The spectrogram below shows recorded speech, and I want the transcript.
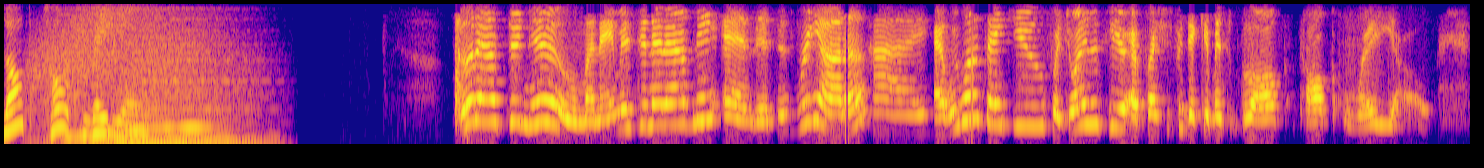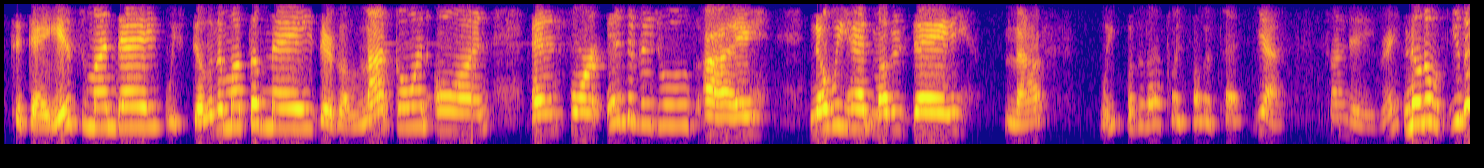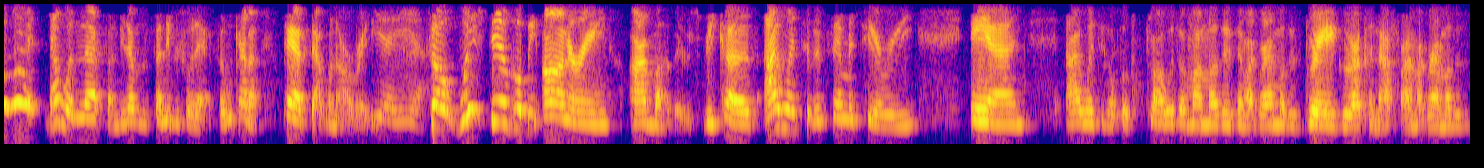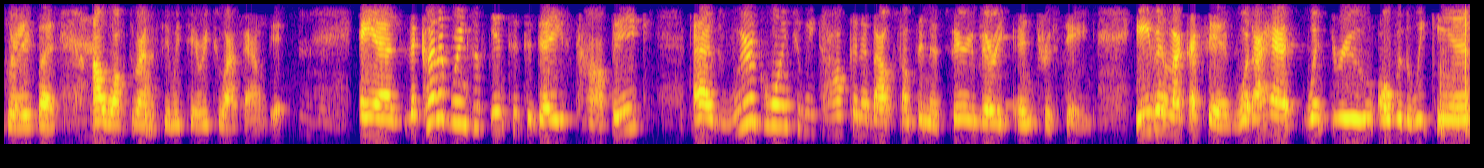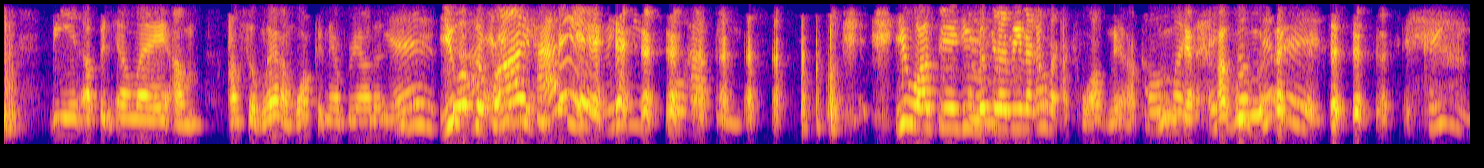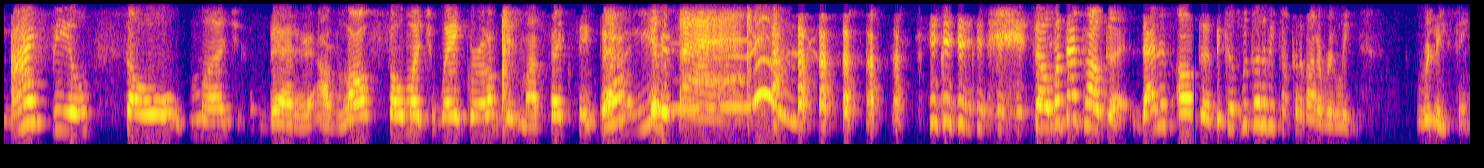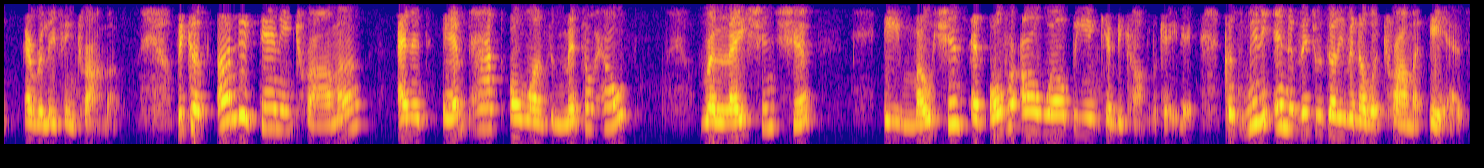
Blog Talk Radio. Good afternoon. My name is Jeanette Abney, and this is Brianna. Hi. And we want to thank you for joining us here at Precious Predicaments Blog Talk Radio. Today is Monday. We're still in the month of May. There's a lot going on. And for individuals, I know we had Mother's Day last week. Was it last week, Mother's Day? Yes. Sunday, right? No, no. You know what? That wasn't last Sunday. That was the Sunday before that. So we kind of passed that one already. Yeah, yeah, yeah. So we still gonna be honoring our mothers because I went to the cemetery and I went to go put flowers on my mother's and my grandmother's grave. Girl, I could not find my grandmother's grave, but I walked around the cemetery till I found it. Mm-hmm. And that kind of brings us into today's topic as we're going to be talking about something that's very, very interesting. Even like I said, what I had went through over the weekend, being up in LA, I'm I'm so glad I'm walking there, Brianna. Yes. You were surprised makes me to see happy. it. Makes me so happy. you walked in, you looking at me like I was like, I can walk now. I can Oh move my. God, I it's so move." different. It's crazy. I feel so much better. I've lost so much weight, girl. I'm getting my sexy back. Give me five. so, but that's all good. That is all good because we're going to be talking about a release, releasing and releasing trauma. Because understanding trauma and its impact on one's mental health, relationships, emotions, and overall well-being can be complicated because many individuals don't even know what trauma is.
